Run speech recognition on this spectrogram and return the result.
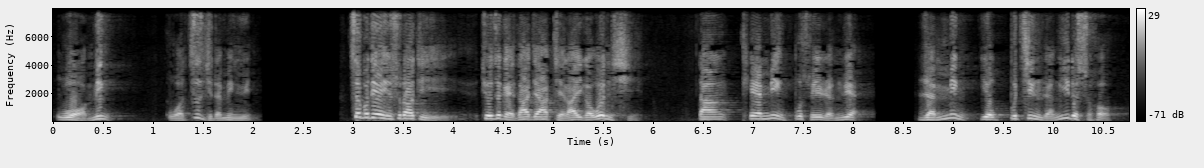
我命，我自己的命运。这部电影说到底就是给大家解答一个问题：当天命不随人愿，人命又不尽人意的时候，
